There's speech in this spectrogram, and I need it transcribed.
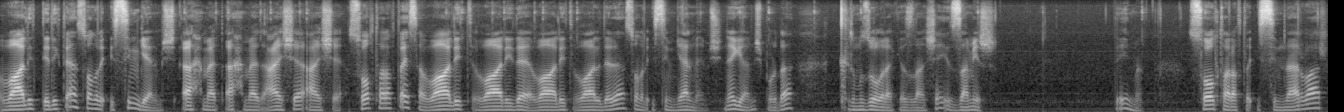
Valid dedikten sonra isim gelmiş. Ahmet, Ahmet, Ayşe, Ayşe. Sol tarafta ise valid, valide, valid, valideden sonra isim gelmemiş. Ne gelmiş burada? Kırmızı olarak yazılan şey zamir. Değil mi? Sol tarafta isimler var.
